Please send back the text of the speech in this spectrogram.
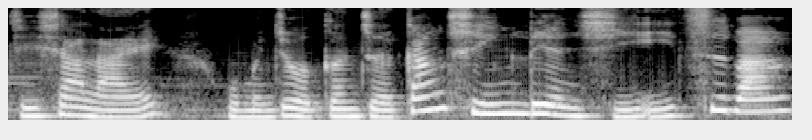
接下来，我们就跟着钢琴练习一次吧。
